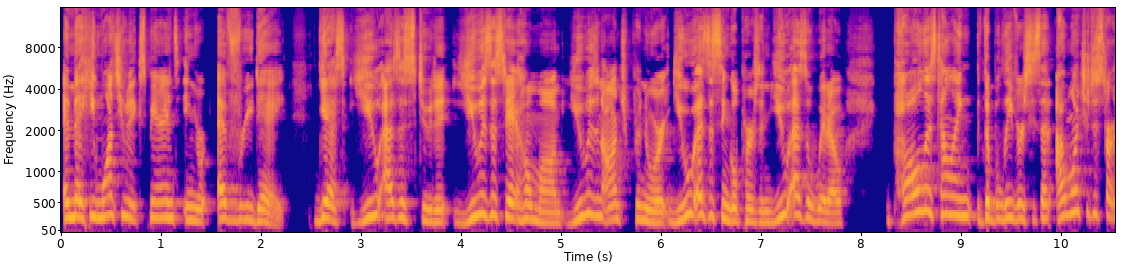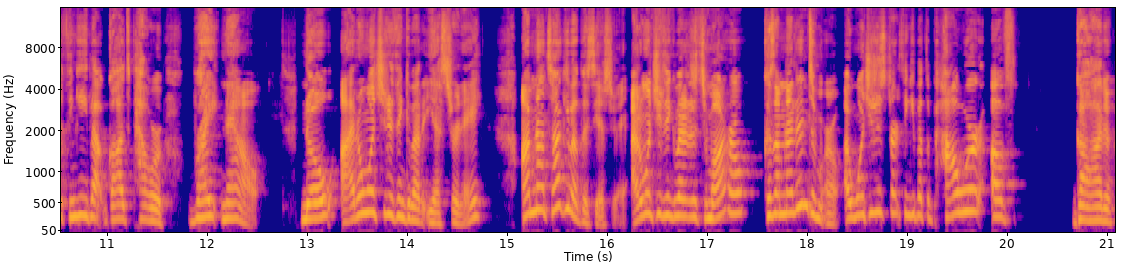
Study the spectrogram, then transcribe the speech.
and that He wants you to experience in your everyday. Yes, you as a student, you as a stay at home mom, you as an entrepreneur, you as a single person, you as a widow. Paul is telling the believers, he said, I want you to start thinking about God's power right now. No, I don't want you to think about it yesterday. I'm not talking about this yesterday. I don't want you to think about it tomorrow because I'm not in tomorrow. I want you to start thinking about the power of God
